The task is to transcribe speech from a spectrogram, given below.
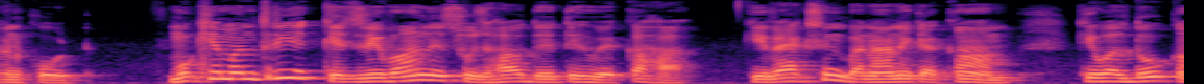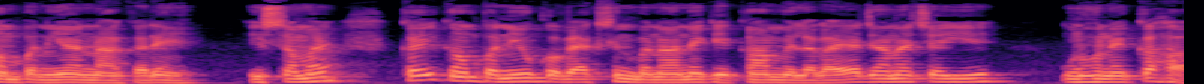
अनकोट मुख्यमंत्री केजरीवाल ने सुझाव देते हुए कहा कि वैक्सीन बनाने का काम केवल दो कंपनियाँ ना करें। इस समय कई कंपनियों को वैक्सीन बनाने के काम में लगाया जाना चाहिए। उन्होंने कहा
